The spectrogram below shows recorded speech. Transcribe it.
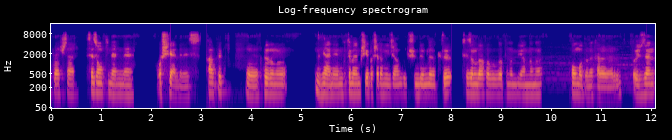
arkadaşlar. Sezon finaline hoş geldiniz. Artık e, sezonu yani muhtemelen bir şey başaramayacağımızı düşündüğümden ötürü sezonu daha fazla uzatmanın bir anlamı olmadığına karar verdim. O yüzden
